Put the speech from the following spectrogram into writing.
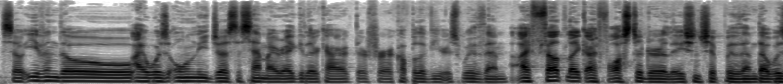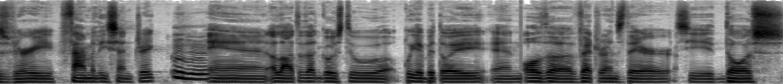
So even though I was only just a semi-regular character for a couple of years with them, I felt like I fostered a relationship with them that was very family-centric, mm-hmm. and a lot of that goes to Kuya Bitoy and all the veterans there, si Dos,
